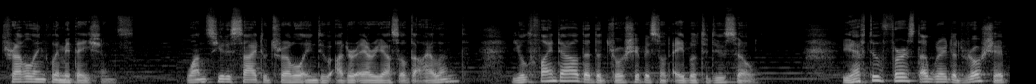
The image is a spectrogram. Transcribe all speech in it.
Traveling limitations. Once you decide to travel into other areas of the island, you'll find out that the drill ship is not able to do so. You have to first upgrade the drill ship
